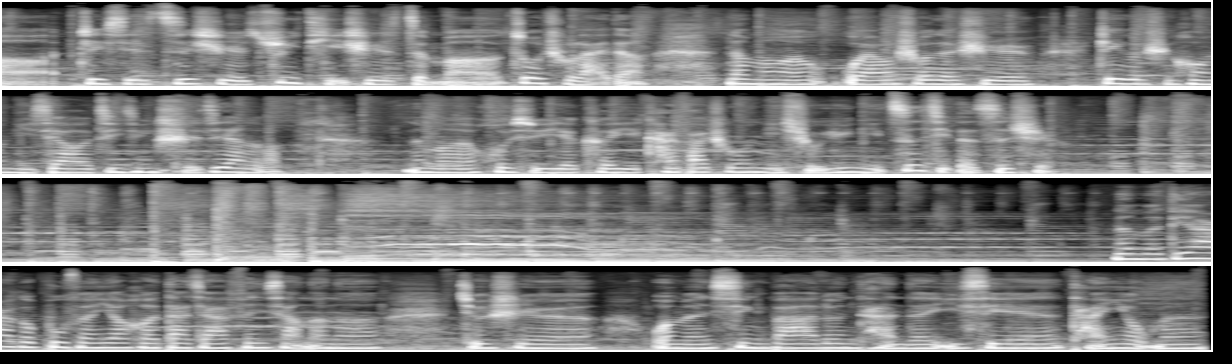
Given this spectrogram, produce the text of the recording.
呃，这些姿势具体是怎么做出来的？那么我要说的是，这个时候你就要进行实践了。那么或许也可以开发出你属于你自己的姿势。那么第二个部分要和大家分享的呢，就是我们信吧论坛的一些坛友们。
